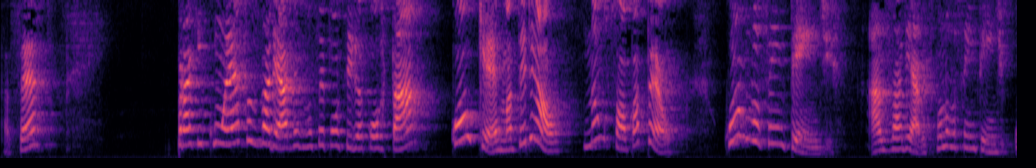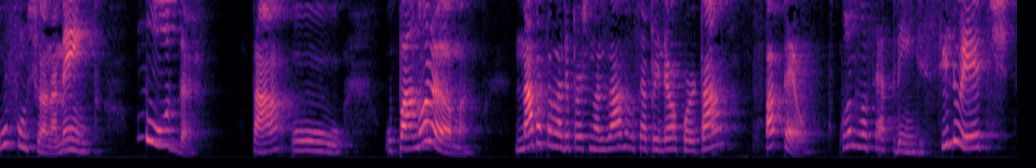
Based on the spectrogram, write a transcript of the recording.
tá certo? Para que com essas variáveis você consiga cortar qualquer material, não só papel. Quando você entende as variáveis, quando você entende o funcionamento, muda, tá? O, o panorama. Na papelaria personalizada, você aprendeu a cortar papel. Quando você aprende silhuete,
